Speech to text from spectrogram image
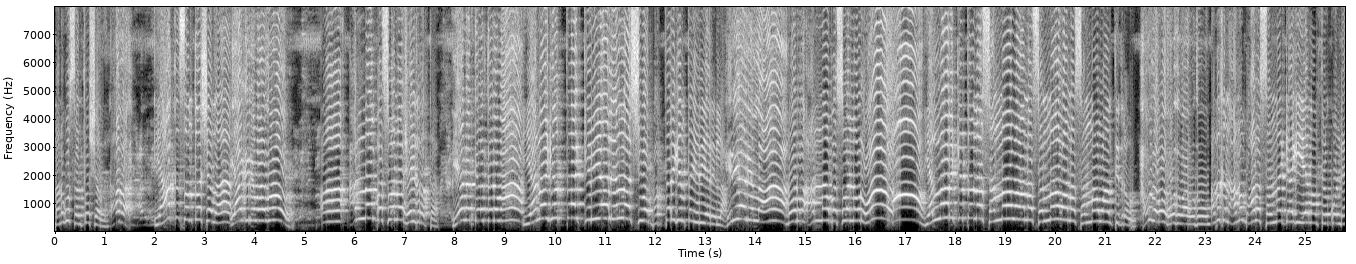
ನನಗೂ ಸಂತೋಷ ಅದ. ಅದ ಯಾಕ ಸಂತೋಷ ಅದ? ಯಾಕ್ರಿ ಅದು? ಅನ್ನ ಬಸವಣ್ಣ ಹೇಳಿದ್ರತ್ತ. ಏನಂತ ಹೇಳ್ತಾರವ ಎನಗಿಂತ ಕಿರಿಯರಿಲ್ಲ ಶಿವ ಭಕ್ತರಿಗಿಂತ ಹಿರಿಯರಿಲ್ಲ. ಹಿರಿಯರಿಲ್ಲ? ನೋಡು ಅನ್ನ ಬಸವಣ್ಣವರು ಎಲ್ಲರಿಗಿಂತ ನಾ ಸಣ್ಣವ ನಾ ನಾ ಸಣ್ಣವ ಅಂತಿದ್ರು ಅವ್ರು. ಹೌದು ಹೌದು ಹೌದು ಹೌದು. ಅದಕ್ಕೆ ನಾನು ಬಹಳ ಸಣ್ಣಕ್ಕಾಗಿ ಏನಂತ ತಿಳ್ಕೊಂಡೆ.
